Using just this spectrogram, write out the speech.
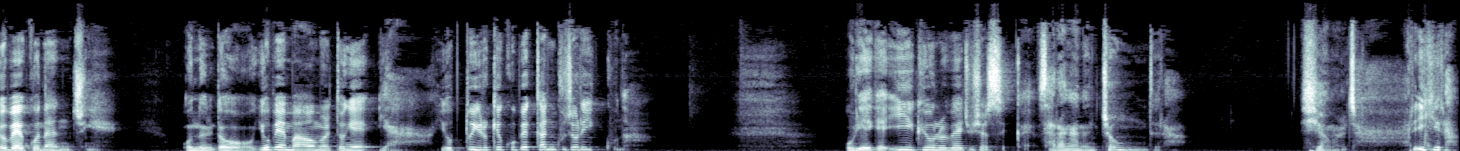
욥의 고난 중에 오늘도 욥의 마음을 통해 야 욥도 이렇게 고백한 구절이 있구나. 우리에게 이 교훈을 왜 주셨을까요? 사랑하는 종들아 시험을 잘 이기라.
